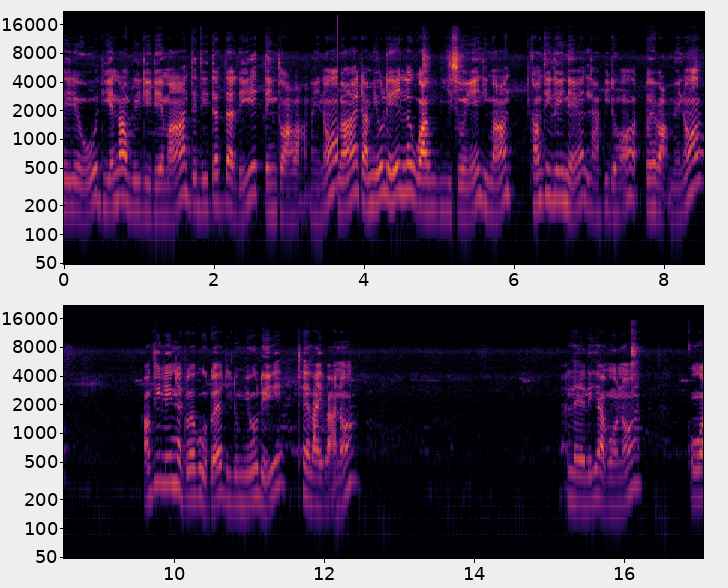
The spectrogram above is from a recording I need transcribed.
လေးတွေကိုဒီအနောက်လေးတွေထဲမှာတတိတက်တက်လေးတင်သွားပါမယ်နော်ဒီမှာဒါမျိုးလေးလှုပ်သွားပြီဆိုရင်ဒီမှာခေါင်းသီးလေးနဲ့လာပြီးတော့တွဲပါမယ်နော် ကောင်းသီးလေးနဲ့တွဲဖို့အတွက်ဒီလိုမျိုးတွေထည့်လိုက်ပါနော်အလယ်လေးရပေါ့နော်ကိုက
